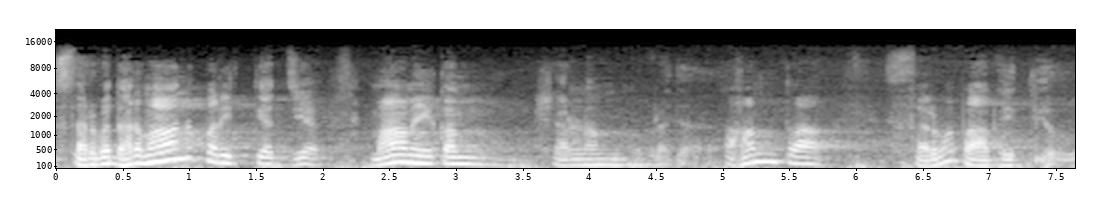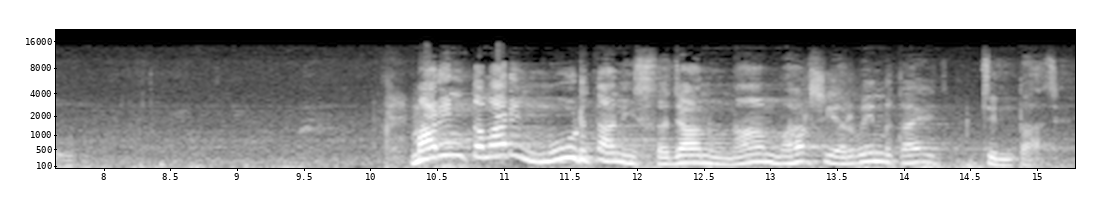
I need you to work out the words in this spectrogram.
સર્વધર્માન પરિત્યજ્ય. મામ એકમ શરણમ વ્રજ. અહમ ત્વા સર્વ પાપેભ્યો મારી તમારી મૂઢતાની સજાનું નામ મહર્ષિ અરવિંદ કહે ચિંતા છે.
